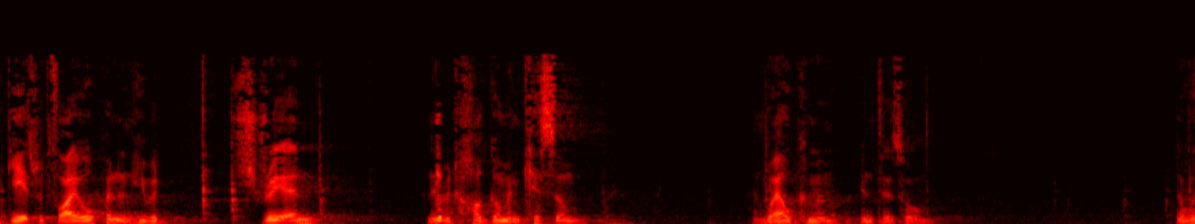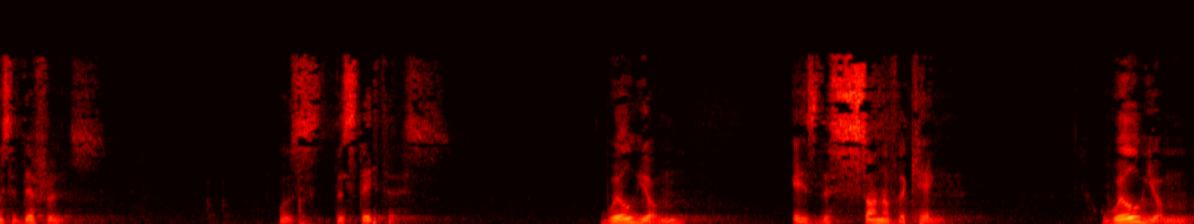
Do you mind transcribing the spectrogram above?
The gates would fly open and he would straight in and they would hug him and kiss him and welcome him into his home. Now what's the difference? What's the status? William is the son of the king. William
